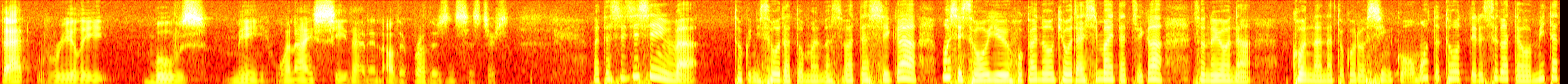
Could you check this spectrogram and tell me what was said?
that really moves me when I see that in other brothers and sisters. 私自身は特にそうだと思います。私がもしそういう他の兄弟姉妹たちがそのような困難なところを信仰を持って通っている姿を見た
